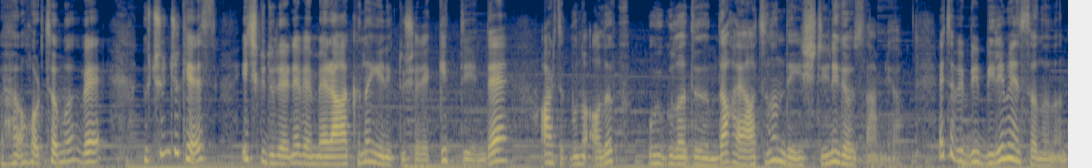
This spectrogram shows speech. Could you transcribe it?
ortamı ve üçüncü kez içgüdülerine ve merakına yenik düşerek gittiğinde artık bunu alıp uyguladığında hayatının değiştiğini gözlemliyor. E tabi bir bilim insanının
